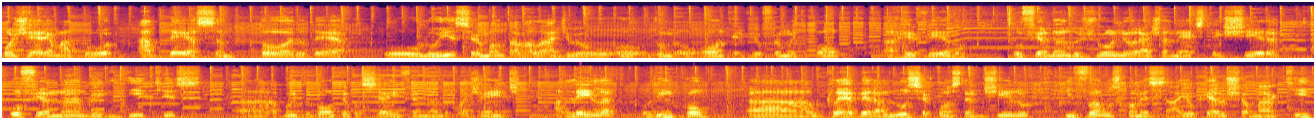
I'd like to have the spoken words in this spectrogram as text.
Rogério Amador, Adéa Santoro, Dea, o Luiz, seu irmão, estava lá de, o, o, ontem, viu? Foi muito bom a revê-lo o Fernando Júnior, a Janete Teixeira, o Fernando Henriques, ah, muito bom ter você aí, Fernando, com a gente, a Leila, o Lincoln, ah, o Kleber, a Lúcia Constantino, e vamos começar. Eu quero chamar aqui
